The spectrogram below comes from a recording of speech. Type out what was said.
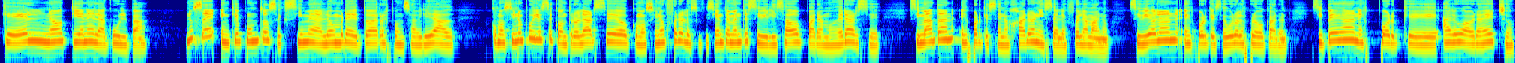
que él no tiene la culpa. No sé en qué punto se exime al hombre de toda responsabilidad, como si no pudiese controlarse o como si no fuera lo suficientemente civilizado para moderarse. Si matan es porque se enojaron y se les fue la mano. Si violan es porque seguro los provocaron. Si pegan es porque algo habrá hecho.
